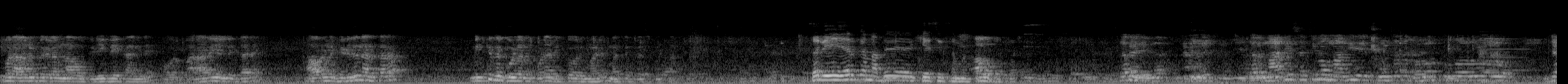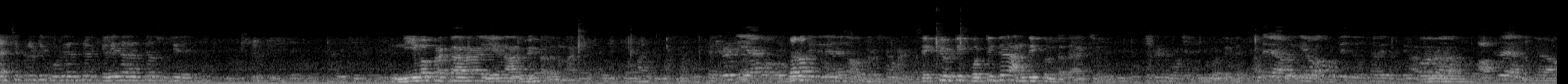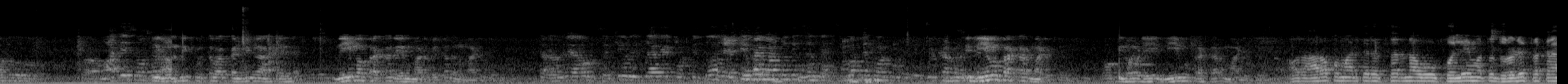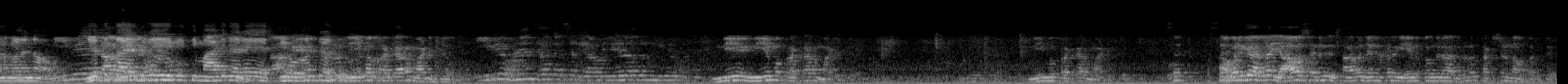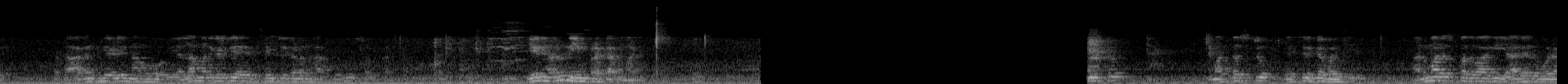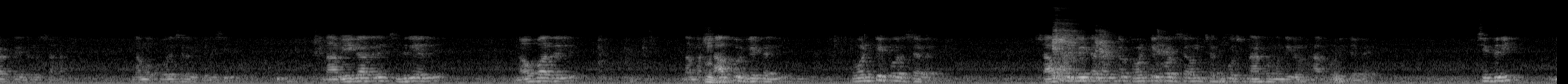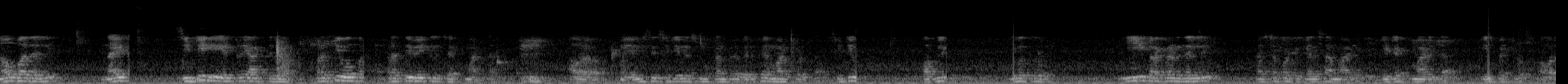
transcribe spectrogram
ಇಬ್ಬರು ಆರೋಪಿಗಳನ್ನು ನಾವು ಹಿಡಿಬೇಕಾಗಿದೆ. ಅವರು ಪರಾರಿಯಲ್ಲಿದ್ದಾರೆ. ಅವರನ್ನು ಹಿಡಿದ ನಂತರ ಮಿಕ್ಕಿದ ಗೋಲ್ಡನ್ನು ಕೂಡ ರಿಕವರಿ ಮಾಡಿ ಮತ್ತೆ ಪ್ರೆಸ್ ಮೀಟ್ ಸರಿ ಸರ್ ಏರ್ಕನ್ ಅದೇ ಕೇಸಿಗೆ ಸಂಬಂಧಪಟ್ಟಿದೆ ಸರ್ ಸರ್ ಸರ್ ಮಾಜಿ ಸಚಿವ ಮಾಜಿ ಸಂಸದ ಭಗವಂತ ಅವರು ಜಡ್ ಸೆಕ್ಯೂರಿಟಿ ಕೊಡಿ ಅಂತೇಳಿ ಕೇಳಿದಾರೆ ಅಂತೇಳಿ ಸುದ್ದಿ ಇದೆ ನಿಯಮ ಪ್ರಕಾರ ಏನಾಗಬೇಕು ಅದನ್ನು ಮಾಡಿ ಸರ್ ಸೆಕ್ಯೂರಿಟಿ ಕೊಟ್ಟಿದ್ದೆ ಅಂದಿಕ್ಕುತ್ತದೆ ಆಕ್ಚುಲಿ ಕೊಟ್ಟಿದ್ದೆ ಅನಧಿಕೃತವಾಗಿ ಕಂಟಿನ್ಯೂ ಆಗ್ತಾ ಇದೆ. ನಿಯಮ ಪ್ರಕಾರ ಏನು ಮಾಡಬೇಕು ಅದನ್ನ ಮಾಡಿದ್ದೀವಿ. ಸರ್ ಅಂದ್ರೆ ಅವ್ರು ಸಚಿವರು ಇದ್ದಾಗ ಕೊಟ್ಟಿದ್ದು ಜಸ್ಟಿಫೈ ಮಾಡ್ಕೊತಿದ್ರು ಸರ್ ಸಮರ್ಥನೆ See, ನಿಯಮ ಪ್ರಕಾರ ಮಾಡಿದ್ದೀವಿ. ನೋಡಿ ನಿಯಮ ಪ್ರಕಾರ ಮಾಡಿದ್ದೀವಿ. ಅವ್ರು ಆರೋಪ ಮಾಡ್ತಿರೋದು ಸರ್ ನಾವು ಕೊಲೆ ಮತ್ತು ದುರಡೆ ಪ್ರಕರಣಗಳನ್ನು ಎತ್ತುತ್ತಾ ಇದ್ರೆ ಈ ರೀತಿ ಮಾಡಿದ್ದಾರೆ ಅಂತ ಹೇಳ್ತಾರೆ ನಿಯಮ ಪ್ರಕಾರ ಮಾಡಿದ್ದೇವೆ. ನಿಯಮ ಪ್ರಕಾರ ಮಾಡಿದ್ದೇವೆ. ನಿಯಮ ಪ್ರಕಾರ ಮಾಡಿದ್ದೇವೆ. ಸರ್ ಅವರಿಗೆ ಅಲ್ಲ ಯಾವ ಸರಿ ಸಾರ್ವಜನಿಕರಿಗೆ ಏನು ತೊಂದರೆ ಆದ್ರೂ ತಕ್ಷಣ ನಾವು ಬರ್ತೇವೆ. ಬಟ್ ಹಾಗಂತ ಹೇಳಿ ನಾವು ಎಲ್ಲ ಮನೆಗಳಿಗೆ ಸೆಂಟ್ರಿಗಳನ್ನು ಹಾಕೋದು ಸ್ವಲ್ಪ ಕಷ್ಟ. ಏನಿದ್ರು ನಿಯಮ ಪ್ರಕಾರ ಮಾಡಿದ್ದೇವೆ. ದಯವಿಟ್ಟು ಮತ್ತಷ್ಟು ಎಚ್ಚರಿಕೆ ವಹಿಸಿ ಅನುಮಾನಾಸ್ಪದವಾಗಿ ಯಾರ್ಯಾರು ಓಡಾಡ್ತಾ ಇದ್ರು ಸಹ ನಮ್ಮ ಪೊಲೀಸರಿಗೆ ತಿಳಿಸಿ ನಾವೀಗಾಗಲೇ ಚಿದ್ರಿಯಲ್ಲಿ ನೌಬಾದಲ್ಲಿ ನಮ್ಮ ಶಾಪುರ್ ಗೇಟಲ್ಲಿ twenty four seven Shapur ಗೇಟಲ್ಲಂತೂ twenty four seven check post ನಾಲ್ಕು ಮಂದಿಗಳನ್ನು ಹಾಕೊಂಡಿದ್ದೇವೆ ಚಿದ್ರಿ, ನೌಬಾದಲ್ಲಿ ನೈಟ್ ಸಿಟಿಗೆ ಎಂಟ್ರಿ ಆಗ್ತಿರುವ ಪ್ರತಿಯೊಬ್ಬ, ಪ್ರತಿ ವೆಹಿಕಲ್ ಚೆಕ್ ಮಾಡ್ತಾರೆ ಅವರ ಎಂ ಸಿ ಸಿಟಿ ನ್ಯೂಸ್ ಮುಖಾಂತರ ವೆರಿಫೈ ಮಾಡ್ಕೊಳ್ತಾ, ಸಿಟಿ ಪಬ್ಲಿಕ್ ಇವತ್ತು ಈ ಪ್ರಕರಣದಲ್ಲಿ ಕಷ್ಟಪಟ್ಟು ಕೆಲಸ ಮಾಡಿ, ಡಿಟೆಕ್ಟ್ ಮಾಡಿದ್ದ ಇನ್ಸ್ಪೆಕ್ಟರ್ ಅವರ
